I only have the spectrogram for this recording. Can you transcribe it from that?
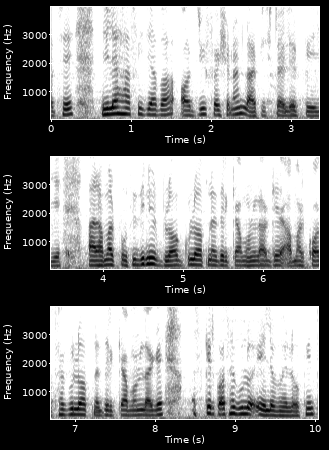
আছে লীলা হাফিজা বা অদ্রি ফ্যাশন অ্যান্ড লাইফস্টাইলের পেজে। আর আমার প্রতিদিনের ব্লগগুলো আপনাদের কেমন লাগে, আমার কথাগুলো আপনাদের কেমন লাগে, আজকের কথাগুলো এলোমেলো, কিন্তু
